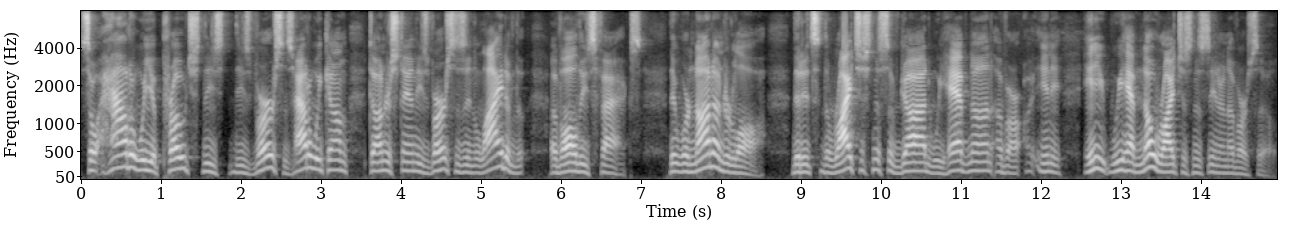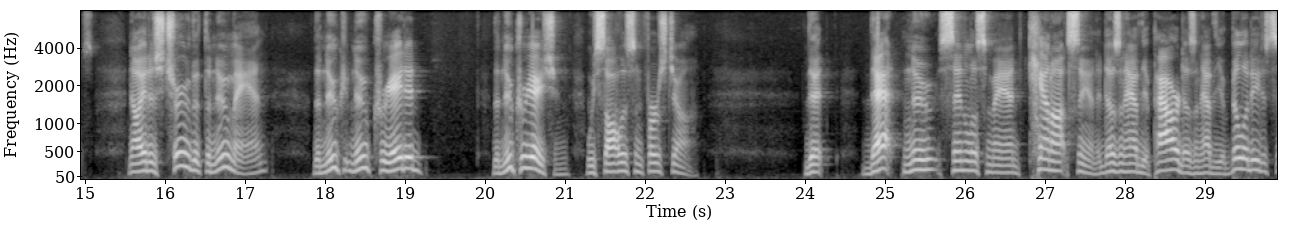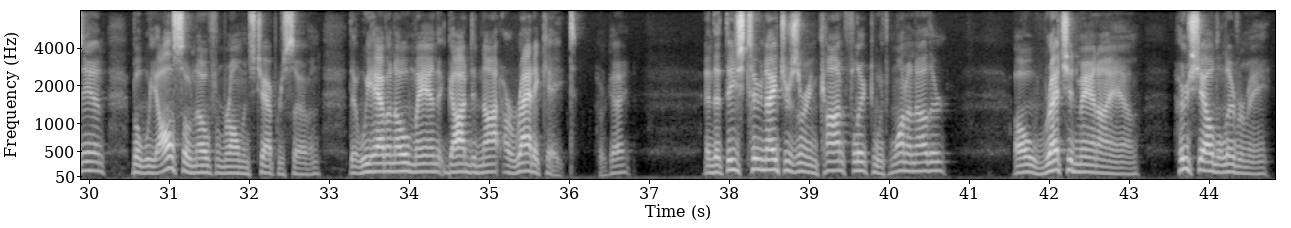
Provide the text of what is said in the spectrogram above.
So, how do we approach these, these verses? How do we come to understand these verses in light of, the, of all these facts? That we're not under law, that it's the righteousness of God. We have none of our any any we have no righteousness in and of ourselves. Now it is true that the new man the new, new created, the new creation, we saw this in 1 John, that that new sinless man cannot sin. It doesn't have the power, doesn't have the ability to sin, but we also know from Romans chapter 7 that we have an old man that God did not eradicate, okay? And that these two natures are in conflict with one another. Oh, wretched man I am. Who shall deliver me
